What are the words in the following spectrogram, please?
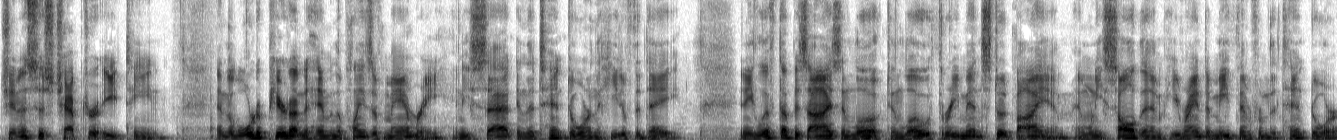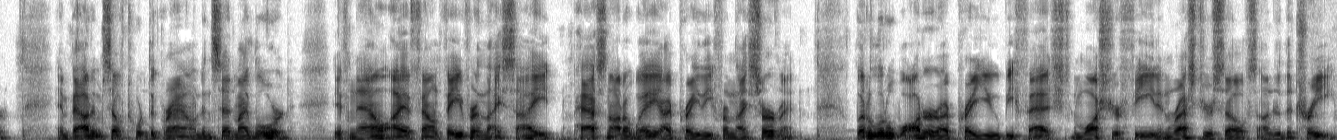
Genesis chapter 18. And the Lord appeared unto him in the plains of Mamre, and he sat in the tent door in the heat of the day. And he lifted up his eyes and looked, and lo, three men stood by him. And when he saw them, he ran to meet them from the tent door, and bowed himself toward the ground, and said, My Lord, if now I have found favor in thy sight, pass not away, I pray thee, from thy servant. Let a little water, I pray you, be fetched, and wash your feet, and rest yourselves under the tree.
